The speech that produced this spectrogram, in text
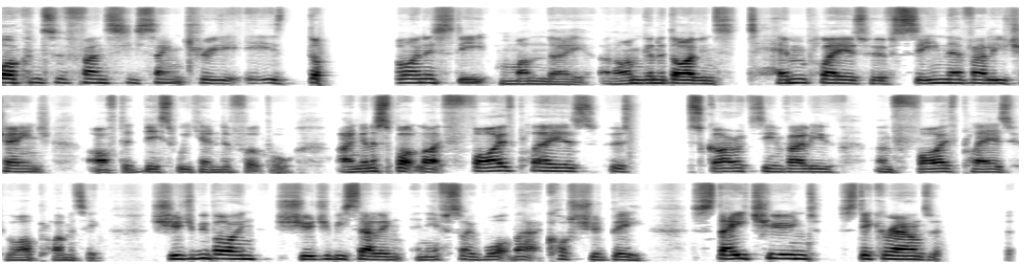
welcome to Fantasy Sanctuary. It is Dynasty Monday, and I'm going to dive into 10 players who have seen their value change after this weekend of football. I'm going to spotlight five players who are skyrocketing in value and five players who are plummeting. Should you be buying? Should you be selling? And if so, what that cost should be? Stay tuned, stick around,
